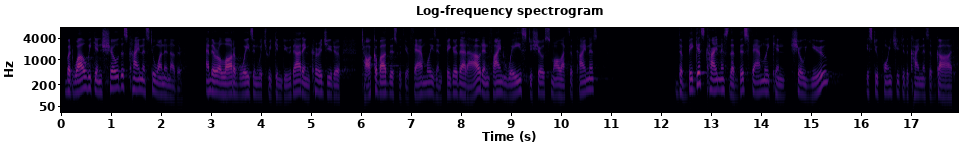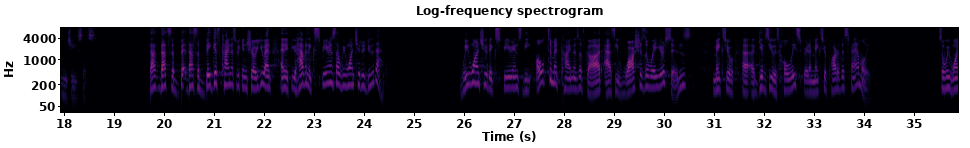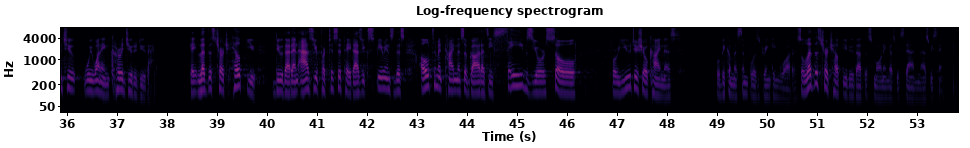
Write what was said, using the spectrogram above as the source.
But while we can show this kindness to one another, and there are a lot of ways in which we can do that. I encourage you to talk about this with your families and figure that out and find ways to show small acts of kindness. The biggest kindness that this family can show you is to point you to the kindness of God in Jesus. That, that's, the, that's the biggest kindness we can show you. And, and if you haven't experienced that, we want you to do that. We want you to experience the ultimate kindness of God as He washes away your sins makes you, uh, uh, gives you His Holy Spirit and makes you part of His family. So we want you, we want to encourage you to do that. Okay, let this church help you do that. And as you participate, as you experience this ultimate kindness of God, as He saves your soul, for you to show kindness will become as simple as drinking water. So let this church help you do that this morning as we stand and as we sing.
